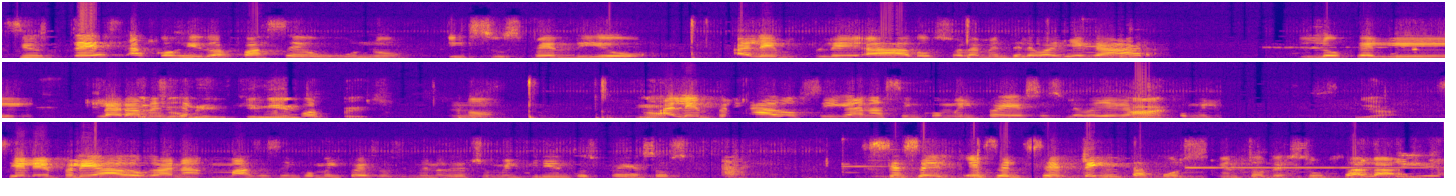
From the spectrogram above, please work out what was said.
si usted ha cogido a fase 1 y suspendió al empleado solamente le va a llegar lo que el claramente 8.500 pesos no. no al empleado si gana 5 mil pesos le va a llegar ah. 5 mil pesos si el empleado gana más de 5 mil pesos y menos de 8 mil 500 pesos, es el, 70% de su salario.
